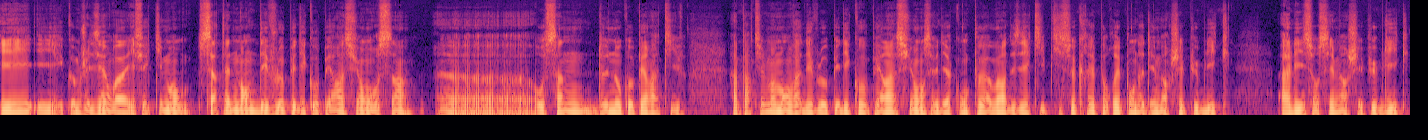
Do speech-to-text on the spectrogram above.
Et, comme je disais, on va effectivement certainement développer des coopérations au sein, euh, au sein de nos coopératives. À partir du moment où on va développer des coopérations, ça veut dire qu'on peut avoir des équipes qui se créent pour répondre à des marchés publics, aller sur ces marchés publics,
